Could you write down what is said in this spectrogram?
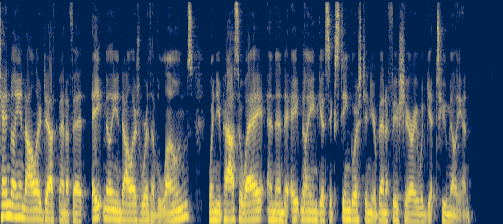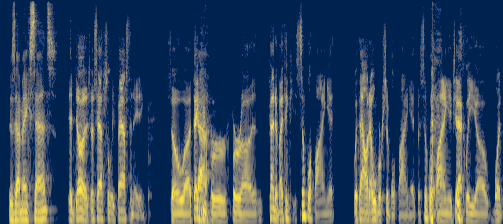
$10 million death benefit, $8 million worth of loans when you pass away, and then the 8 million gets extinguished and your beneficiary would get $2 million. Does that make sense? It does. That's absolutely fascinating. So uh, thank yeah. you for for uh, kind of I think simplifying it without oversimplifying it, but simplifying exactly uh, what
